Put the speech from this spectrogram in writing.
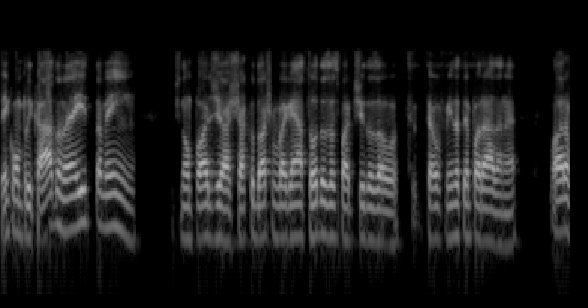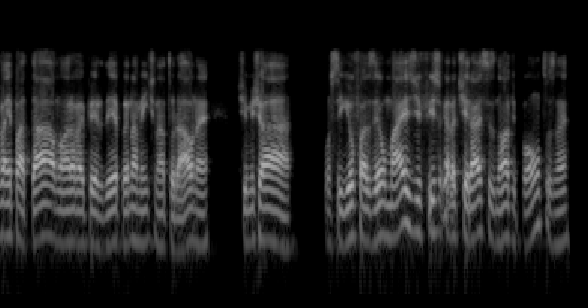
bem complicado, né? E também a gente não pode achar que o Dortmund vai ganhar todas as partidas ao, até o fim da temporada, né? Uma hora vai empatar, uma hora vai perder, plenamente natural, né? O time já conseguiu fazer o mais difícil, que era tirar esses nove pontos, né?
